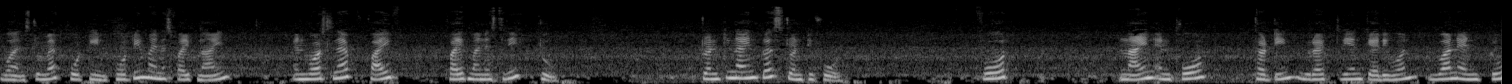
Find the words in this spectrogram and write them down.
1 to make 14 14 minus 5 9 and what's left? 5 5 minus 3 2 29 plus 24 4 9 and 4 13 we write 3 and carry 1 1 and 2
